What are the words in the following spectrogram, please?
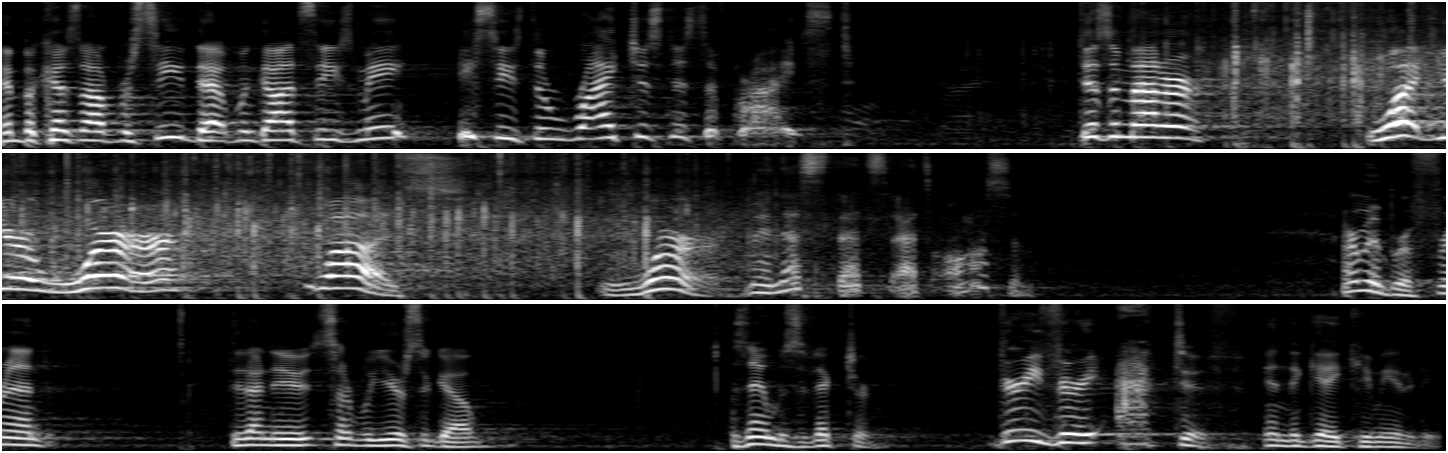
And because I've received that, when God sees me, he sees the righteousness of Christ. Doesn't matter what your were was. were. Man, that's, that's, that's awesome. I remember a friend that I knew several years ago. His name was Victor. Very, very active in the gay community.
